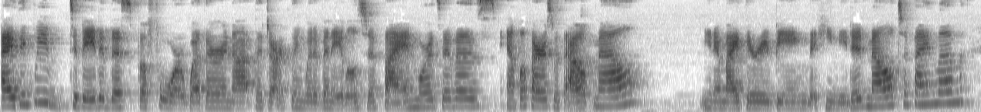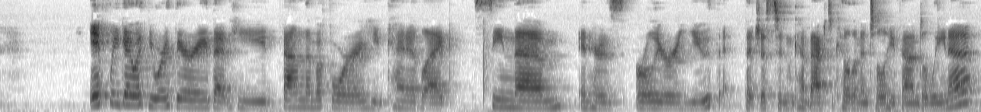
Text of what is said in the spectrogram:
I think we've debated this before whether or not the Darkling would have been able to find Morozova's amplifiers without Mal. You know, my theory being that he needed Mal to find them. If we go with your theory that he found them before, he'd kind of like seen them in his earlier youth, but just didn't come back to kill them until he found Alina,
